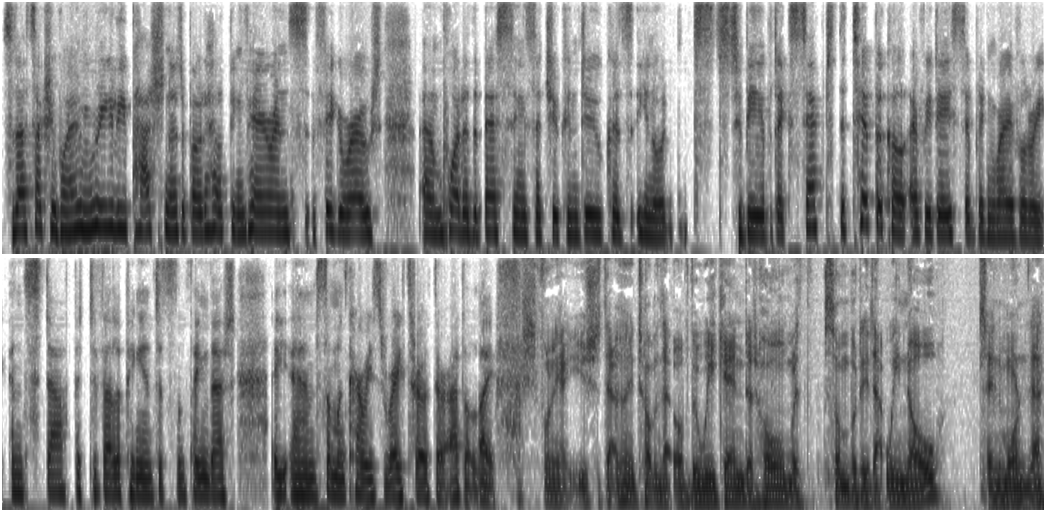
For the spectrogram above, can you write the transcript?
So that's actually why I'm really passionate about helping parents figure out um, what are the best things that you can do because, you know, to be able to accept the typical everyday sibling rivalry and stop it developing into something that um, someone carries right throughout their adult life. It's funny, you should start talking that over the weekend at home with somebody that we know. Say in the morning that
